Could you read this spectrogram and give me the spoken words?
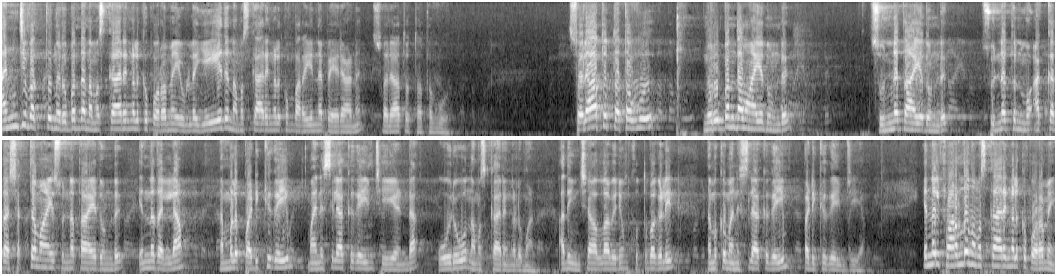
അഞ്ച് വക്ത് നിർബന്ധ നമസ്കാരങ്ങൾക്ക് പുറമെയുള്ള ഏത് നമസ്കാരങ്ങൾക്കും പറയുന്ന പേരാണ് സ്വലാത്തു തത്തവ് സ്വലാത്തു തത്തവ് നിർബന്ധമായതുണ്ട് സുന്നത്തായതുണ്ട് സുന്നത്തുൻ അക്കത ശക്തമായ സുന്നത്തായതുണ്ട് എന്നതെല്ലാം നമ്മൾ പഠിക്കുകയും മനസ്സിലാക്കുകയും ചെയ്യേണ്ട ഓരോ നമസ്കാരങ്ങളുമാണ്. അത് ഇൻഷാല്ല വരും കുത്തുബകളിൽ നമുക്ക് മനസ്സിലാക്കുകയും പഠിക്കുകയും ചെയ്യാം. എന്നാൽ ഫർദ് നമസ്കാരങ്ങൾക്ക് പുറമെ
